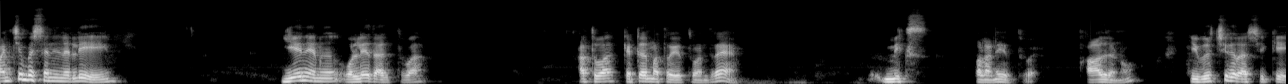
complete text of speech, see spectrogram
ಪಂಚಮ ಶನಿನಲ್ಲಿ ಏನೇನು ಒಳ್ಳೇದಾಗ್ತವ ಅಥವಾ ಕೆಟ್ಟದ್ದು ಮಾತ್ರ ಇತ್ತು ಅಂದ್ರೆ ಮಿಕ್ಸ್ ಫಲನೇ ಇರ್ತವೆ. ಆದ್ರೂ ಈ ವೃಶ್ಚಿಕ ರಾಶಿಗೆ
